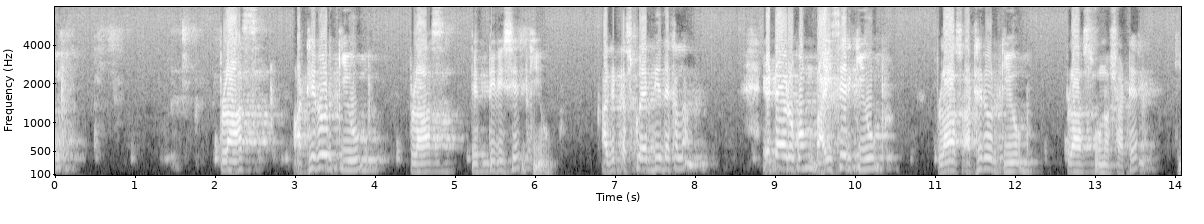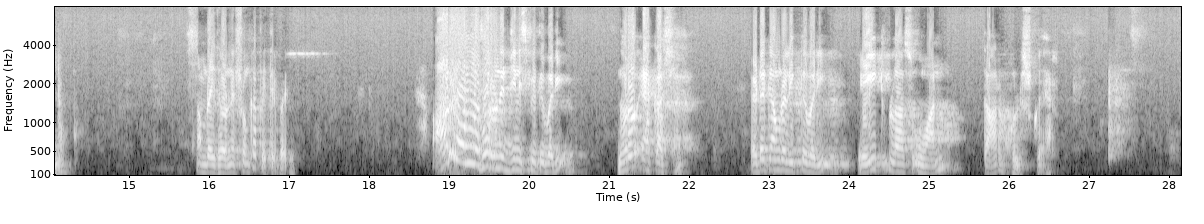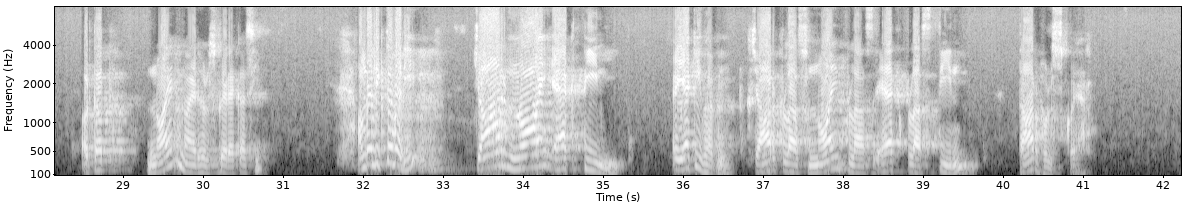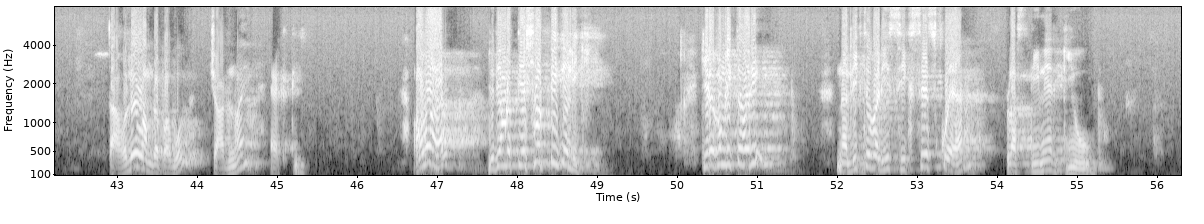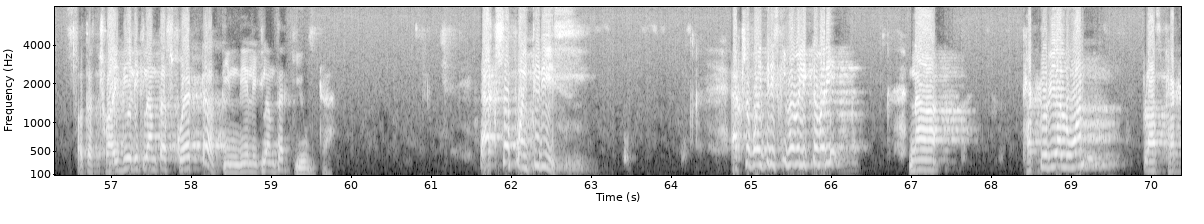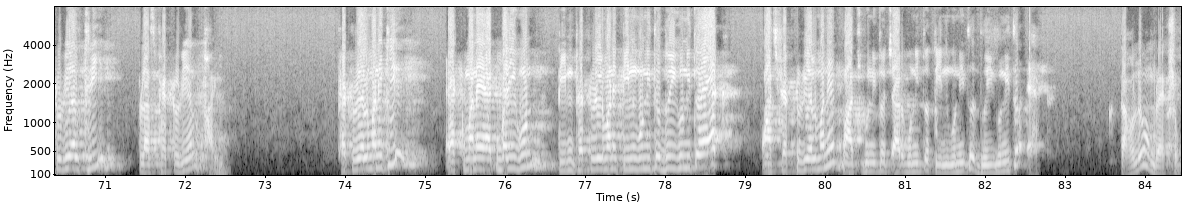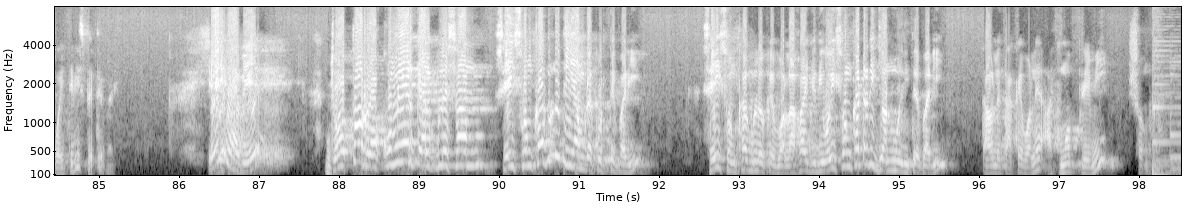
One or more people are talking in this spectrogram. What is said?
প্লাস আঠেরোর কিউব প্লাস তেত্রিশের কিউব আগেরটা স্কোয়ার দিয়ে দেখালাম। এটা এরকম বাইশের কিউব প্লাস আঠেরোর কিউব প্লাস উনষাটের কিউব আমরা এই ধরনের সংখ্যা পেতে পারি। আরও অন্য ধরনের জিনিস পেতে পারি। ধরো একাশি। এটাকে আমরা লিখতে পারি এইট প্লাস ওয়ান তার হোল স্কোয়ার। অর্থাৎ নয়, নয়ের হোল স্কোয়ার একাশি। আমরা লিখতে পারি চার, নয়, এক, তিন। এই একইভাবে চার প্লাস নয় প্লাস এক প্লাস তিন তার হোল স্কোয়ার। তাহলেও আমরা পাবো চার, নয়, এক, তিন। আবার যদি আমরা তেষট্টিকে লিখি, কীরকম লিখতে পারি? না, লিখতে পারি সিক্স এর স্কোয়ার প্লাস তিনের কিউব অর্থাৎ ছয় দিয়ে লিখলাম তার স্কোয়ারটা তিন দিয়ে লিখলাম তার কিউবটা একশো পঁয়ত্রিশ। একশো পঁয়ত্রিশ কীভাবে লিখতে পারি? না factorial one plus factorial three plus factorial five factorial মানে কি? এক মানে একবারই গুণ, তিন ফ্যাক্টোরিয়াল মানে তিন গুণিত দুই গুণিত এক, পাঁচ ফ্যাক্টোরিয়াল মানে পাঁচ গুণিত চার গুণিত তিন গুণিত দুই গুণিত এক। তাহলেও আমরা একশো পঁয়ত্রিশ পেতে পারি। এইভাবে যত রকমের ক্যালকুলেশন সেই সংখ্যাগুলো দিয়ে আমরা করতে পারি, সেই সংখ্যাগুলোকে বলা হয়, যদি ওই সংখ্যাটারই জন্ম দিতে পারি, তাহলে তাকে বলে আত্মপ্রেমী সংখ্যা।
